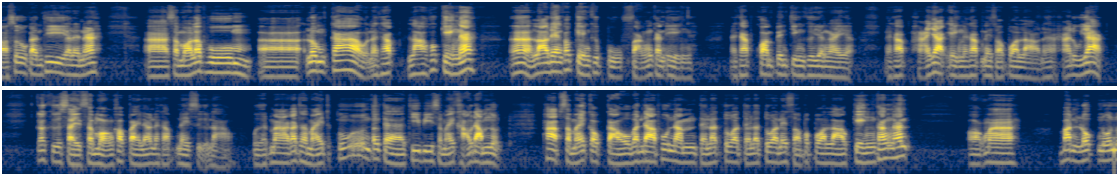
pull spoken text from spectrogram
ต่อสู้กันที่อะไรนะสมรภูมิล่มเก้านะครับลาวก็เก่งนะลาวแดงก็เก่งคือปลูกฝังกันเองนะครับ ความเป็นจริงคือยังไงอะนะครับ หายากเองนะครับในสปลาวนะฮะหาดูยากก็คือใส่สมองเข้าไปแล้วนะครับ ในสื่อลาว เปิดมาก็สมัยนู้นตั้งแต่ทีวีสมัยขาวดำนุ่น ภาพสมัยเก่าๆบรรดาผู้นำแต่ละตัวแต่ละตัวในสปปลาวเก่งทั้งนั้น ออกมาบั้นลบนู้น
